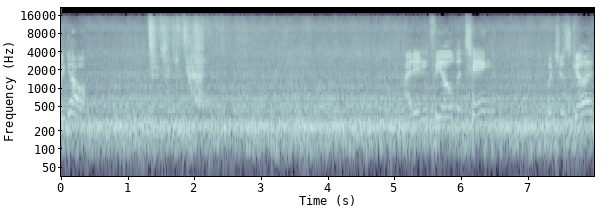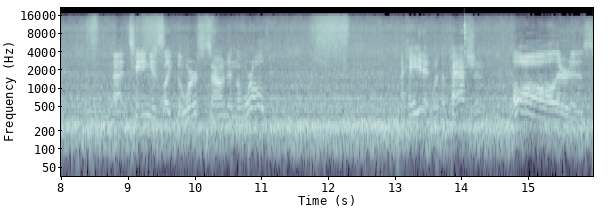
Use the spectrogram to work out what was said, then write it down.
we go. I didn't feel the ting, which is good. That ting is like the worst sound in the world. I hate it with a passion. Oh, there it is.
